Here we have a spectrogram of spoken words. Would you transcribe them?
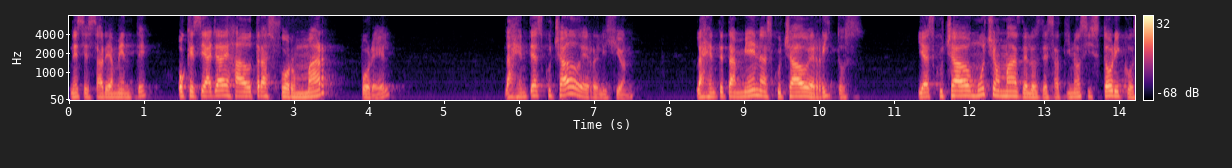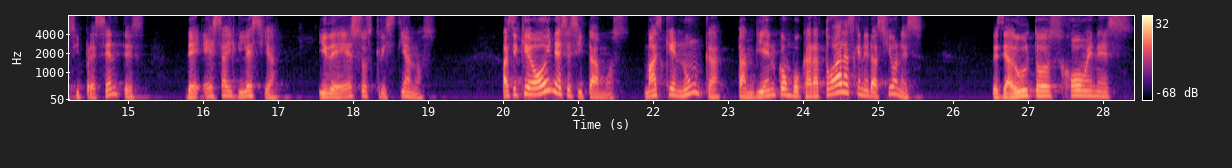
necesariamente o que se haya dejado transformar por Él la gente ha escuchado de religión. La gente también ha escuchado de ritos y ha escuchado mucho más de los desatinos históricos y presentes de esa iglesia y de esos cristianos. Así que hoy necesitamos, más que nunca, también convocar a todas las generaciones, desde adultos, jóvenes,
